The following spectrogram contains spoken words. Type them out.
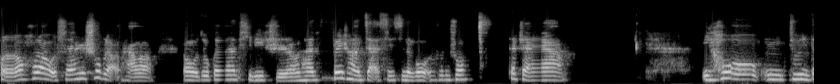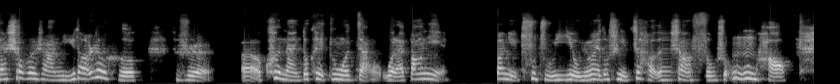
然后后来我实在是受不了他了，然后我就跟他提离职，然后他非常假惺惺的跟我说：“你说 大宅呀，以后嗯，就是你在社会上你遇到任何就是呃困难，你都可以跟我讲，我来帮你，帮你出主意，我永远都是你最好的上司。”我说：“嗯嗯好。”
